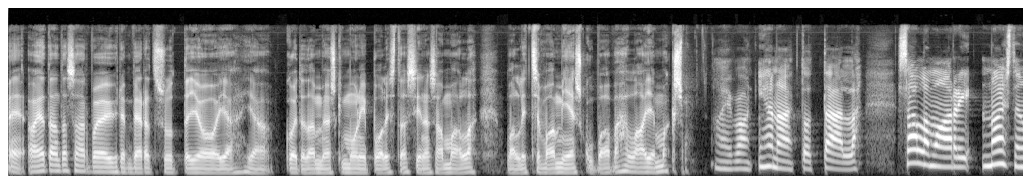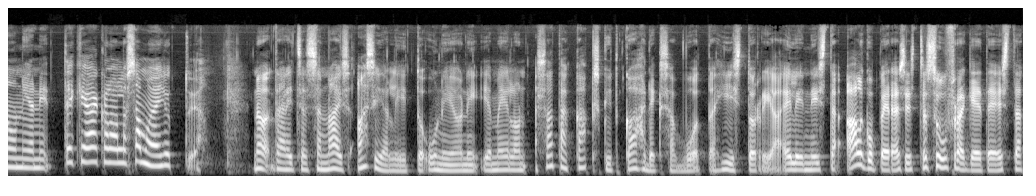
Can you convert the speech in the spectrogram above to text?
Me ajetaan tasa-arvoa ja yhdenvertaisuutta joo ja, ja koitetaan myöskin monipuolistaa siinä samalla vallitsevaa mieskuvaa vähän laajemmaksi. Aivan, ihanaa, että olet täällä. Sallamaari, Naisten unioni tekee aika lailla samoja juttuja – No tämä on itse asiassa Naisasialiitto-unioni ja meillä on 128 vuotta historiaa. Eli niistä alkuperäisistä suffrageteista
